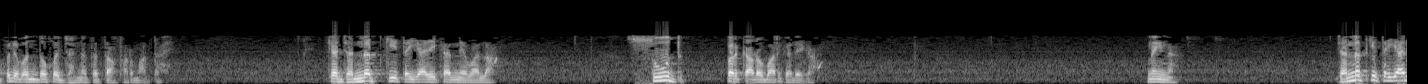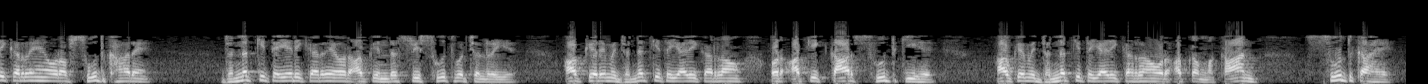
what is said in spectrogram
اپنے بندوں کو جنت عطا فرماتا ہے۔ کیا جنت کی تیاری کرنے والا سود پر کاروبار کرے گا؟ نہیں نا۔ جنت کی تیاری کر رہے ہیں اور آپ سود کھا رہے ہیں۔ جنت کی تیاری کر رہے ہیں اور آپ کی انڈسٹری سود پر چل رہی ہے۔ آپ کہہ رہے ہیں میں جنت کی تیاری کر رہا ہوں اور آپ کی کار سود کی ہے۔ آپ کہہ میں جنت کی تیاری کر رہا ہوں اور آپ کا مکان سود کا ہے۔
